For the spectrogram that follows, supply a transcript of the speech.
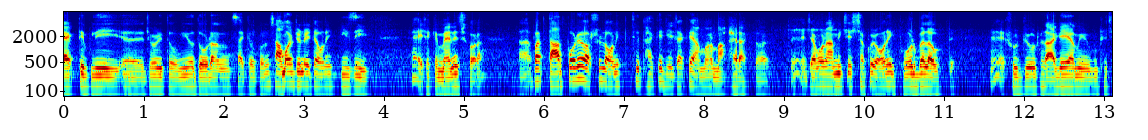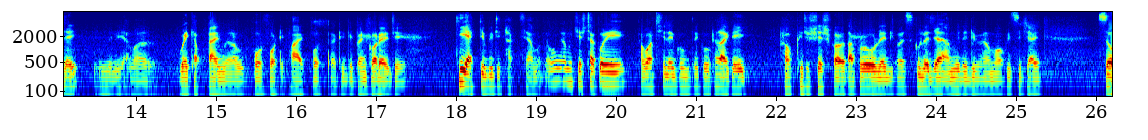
অ্যাক্টিভলি জড়িত উনিও দৌড়ান সাইকেল করেন। আমার জন্য এটা অনেক ইজি হ্যাঁ এটাকে ম্যানেজ করা। বাট তারপরেও আসলে অনেক কিছু থাকে যেটাকে আমার মাথায় রাখতে হয়। হ্যাঁ, যেমন আমি চেষ্টা করি অনেক ভোরবেলা উঠতে। হ্যাঁ সূর্য ওঠার আগে আমি উঠে যাই। আমার wake up time four forty five four thirty depend করে যে কি অ্যাক্টিভিটি থাকছে আমাদের? এবং আমি চেষ্টা করি আমার ছেলে ঘুম থেকে ওঠার আগেই সব কিছু শেষ করা, তারপরে ও রেডি হয় স্কুলে যায়, আমি রেডি হয়ে আমার অফিসে যাই। সো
